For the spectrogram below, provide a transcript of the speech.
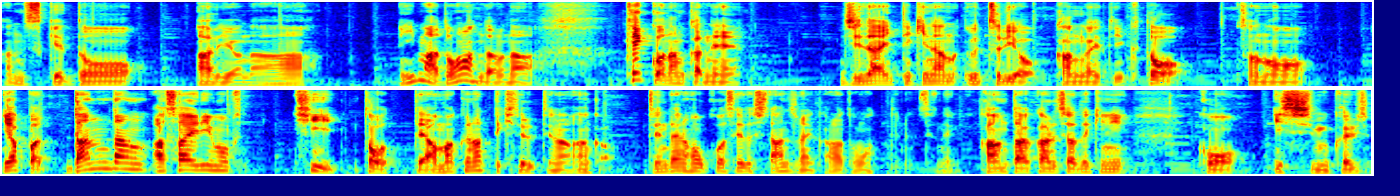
なんですけど、あるよな今はどうなんだろうな。結構なんかね、時代的な移りを考えていくと、その、やっぱだんだん朝入りも火通って甘くなってきてるっていうのはなんか全体の方向性としてあるんじゃないかなと思ってるんですよね。カウンターカルチャー的にこう一矢報いる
